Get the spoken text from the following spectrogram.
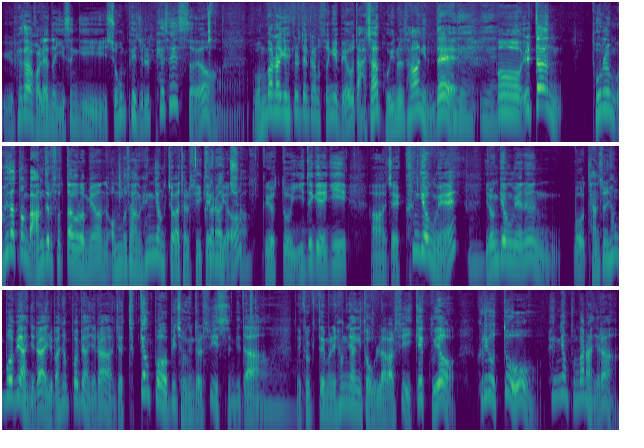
회사 관련된 이승기 씨 홈페이지를 폐쇄했어요. 어. 원만하게 해결될 가능성이 매우 낮아 보이는 상황인데 예, 예. 어 일단 돈을 회사 돈 마음대로 썼다 그러면 업무상 횡령죄가 될 수 있겠고요. 그렇죠. 그리고 또 이득액이 어 이제 큰 경우에 음. 이런 경우에는 뭐 단순 형법이 아니라 일반 형법이 아니라 이제 특경법이 적용될 수 있습니다. 어. 네, 그렇기 때문에 형량이 더 올라갈 수 있겠고요. 그리고 또 횡령뿐만 아니라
